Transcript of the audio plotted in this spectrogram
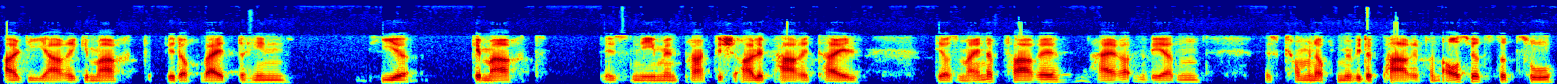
all die Jahre gemacht, wird auch weiterhin hier gemacht. Es nehmen praktisch alle Paare teil, die aus meiner Pfarre heiraten werden. Es kommen auch immer wieder Paare von auswärts dazu.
